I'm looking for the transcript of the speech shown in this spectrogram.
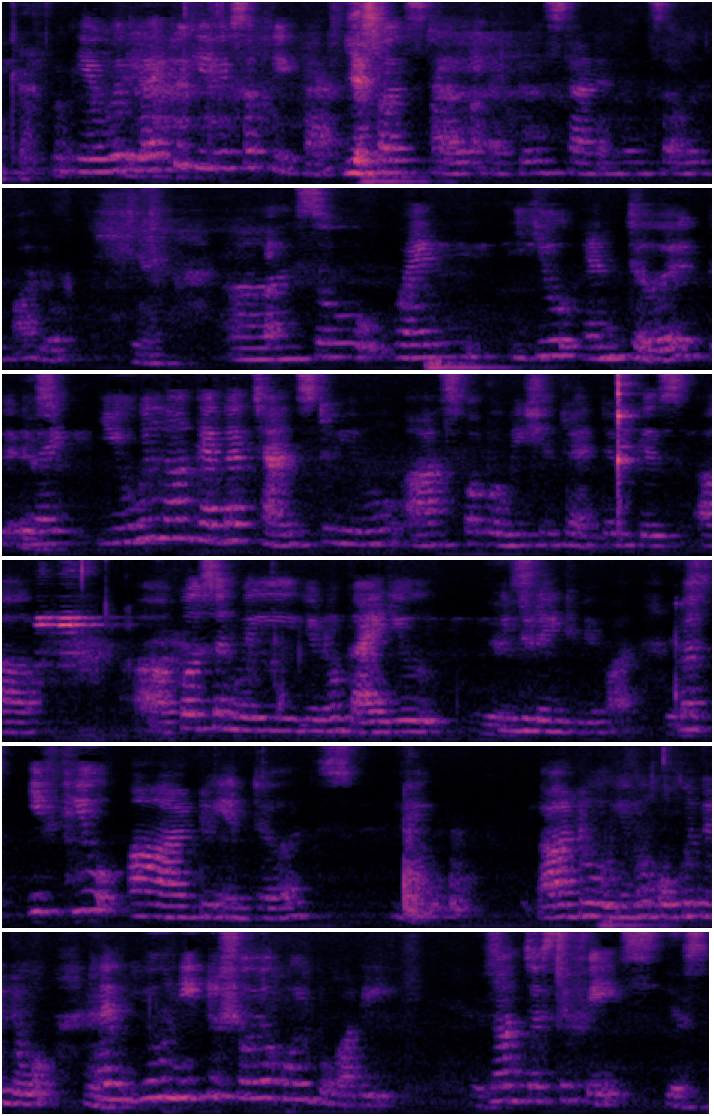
Okay. Okay, I would like to give you some feedback. Yes. First, I'll, I will start and then Sir will follow. Yeah. Uh, so when you entered, Yes. like you will not get that chance to you know ask for permission to enter because uh, a person will you know guide you Yes. into the interview hall. yes. But if you are to enter, if you are to you know open the door, Yeah. then you need to show your whole body, yes. not just your face, yes.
